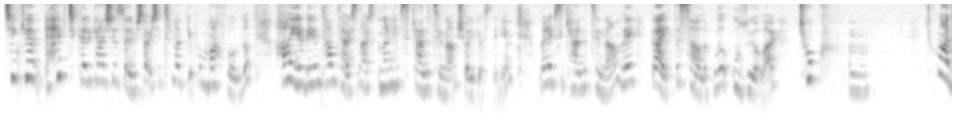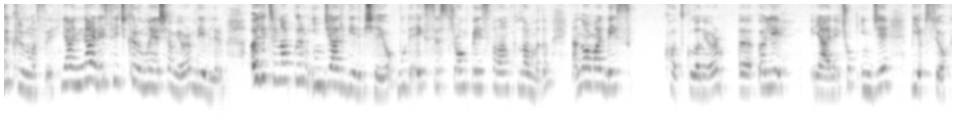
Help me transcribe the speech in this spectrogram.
Çünkü hep çıkarırken şunu söylemişler işte tırnak yapım mahvoldu. Hayır benim tam tersine artık bunların hepsi kendi tırnağım. Şöyle göstereyim. Bunların hepsi kendi tırnağım ve gayet de sağlıklı uzuyorlar. Çok çok nadir kırılması. Yani neredeyse hiç kırılma yaşamıyorum diyebilirim. Öyle tırnaklarım inceldi diye de bir şey yok. Burada extra strong base falan kullanmadım. Yani normal base coat kullanıyorum. Ee, öyle yani çok ince bir yapısı yok.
